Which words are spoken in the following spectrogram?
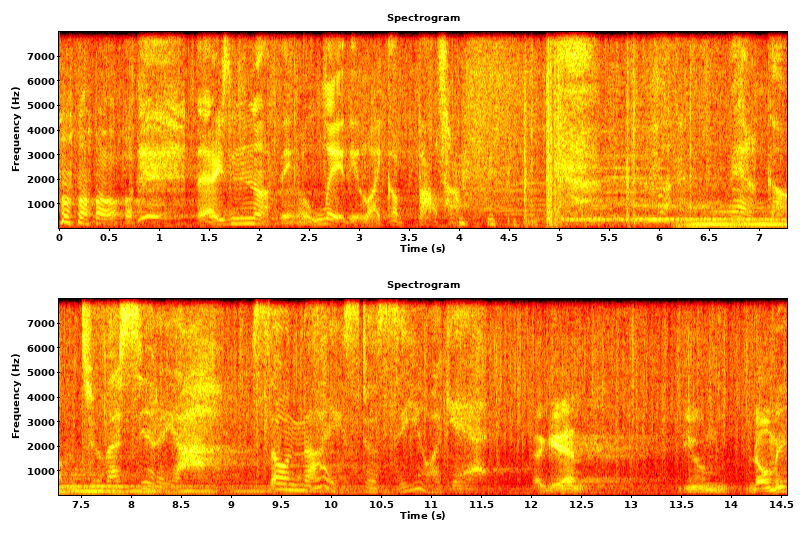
Oh, there is nothing ladylike about her. Welcome to Assyria. So nice to see you again. Again? You know me?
